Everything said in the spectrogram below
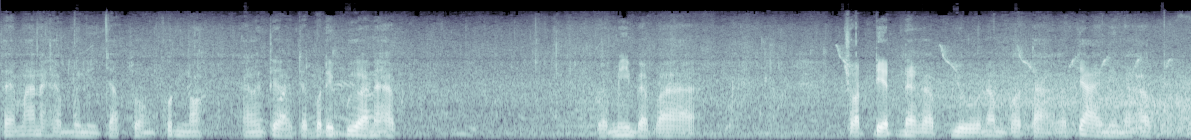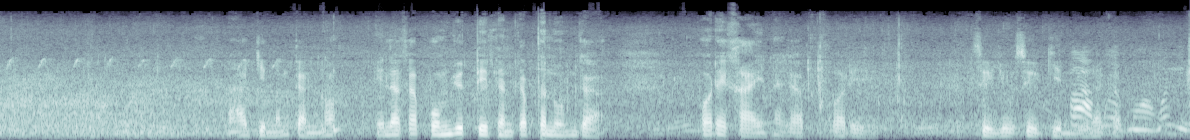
ใส่มานะครับมือนี้จับสองคนเนาะทางเตือจะบริเบื่อนะครับเผื่อมีแบบว่าช็อตเด็ดนะครับอยู่นำพอตากับยายนี่นะครับหากินน้ำกันเนาะเห็นแล้วครับ ผมอยุดติดกันกับถนนกะพอได้ขายนะครับพอได้ซื้ออยู่ซื้อกินอป้ายู่เปินะครับดมองว่าอยู่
